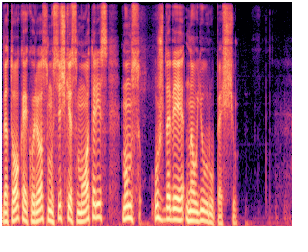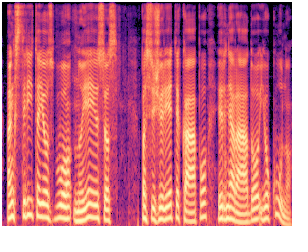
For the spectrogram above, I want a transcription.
Be to, kai kurios mūsiškės moterys mums uždavė naujų rūpeščių. Anksti rytą jos buvo nuėjusios pasižiūrėti kapo ir nerado jo kūno.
